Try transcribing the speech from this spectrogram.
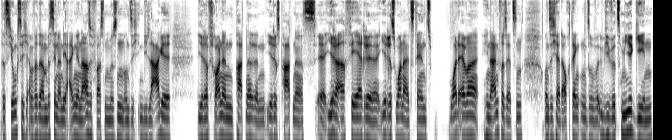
dass Jungs sich einfach da ein bisschen an die eigene Nase fassen müssen und sich in die Lage ihrer Freundin, Partnerin, ihres Partners, äh, ihrer Affäre, ihres One-Night-Stands, whatever, hineinversetzen und sich halt auch denken, so wie wird's mir gehen,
